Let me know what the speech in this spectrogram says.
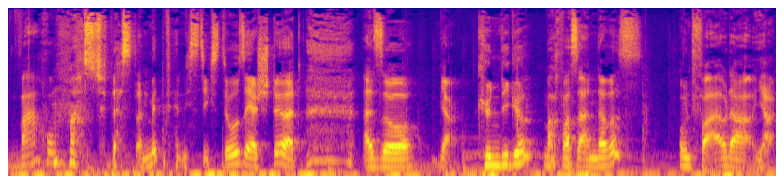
warum machst du das dann mit, wenn es dich so sehr stört? Also, ja, kündige, mach was anderes. Und vor, oder ja,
